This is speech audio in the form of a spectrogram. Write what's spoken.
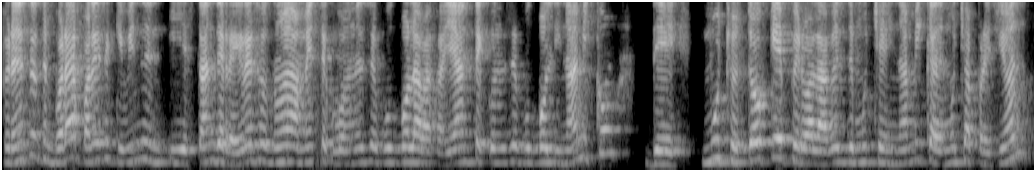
pero en esta temporada parece que vienen y están de regreso nuevamente con ese fútbol avasallante, con ese fútbol dinámico, de mucho toque, pero a la vez de mucha dinámica, de mucha presión.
